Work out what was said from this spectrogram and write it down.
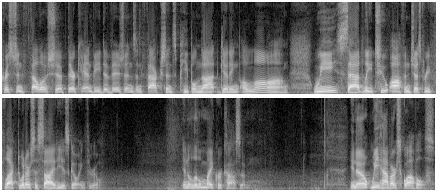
Christian fellowship, there can be divisions and factions, people not getting along. We sadly too often just reflect what our society is going through in a little microcosm. You know, we have our squabbles.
